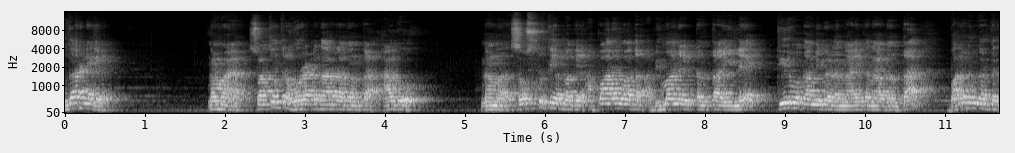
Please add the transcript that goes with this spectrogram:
ಉದಾಹರಣೆಗೆ, ನಮ್ಮ ಸ್ವಾತಂತ್ರ್ಯ ಹೋರಾಟಗಾರರಾದಂಥ ಹಾಗೂ ನಮ್ಮ ಸಂಸ್ಕೃತಿಯ ಬಗ್ಗೆ ಅಪಾರವಾದ ಅಭಿಮಾನ ಇಟ್ಟಂಥ ಇಲ್ಲೇ ತೀರ್ವಗಾಮಿಗಳ ನಾಯಕನಾದಂಥ ಬಾಲಗಂಗಾಧರ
